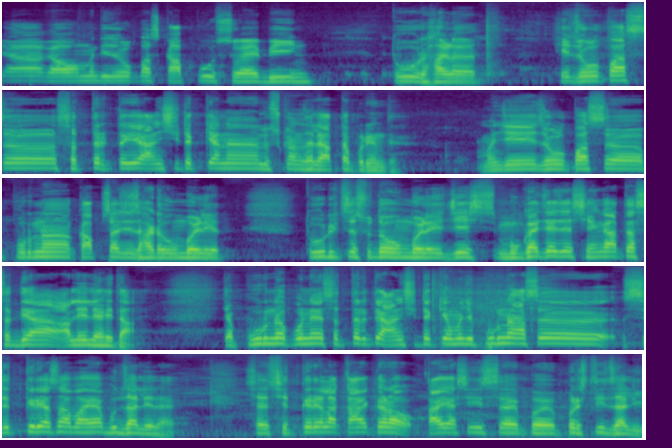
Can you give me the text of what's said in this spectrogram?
त्या गावामध्ये जवळपास कापूस सोयाबीन तूर हळद हे जवळपास सत्तर ते ऐंशी टक्क्यानं नुकसान झालं आत्तापर्यंत म्हणजे जवळपास पूर्ण कापसाची झाडं उंबळली आहेत. तुरीचं सुद्धा उंबळे जे मुगाच्या ज्या शेंगा आता सध्या आलेल्या आहेत त्या पूर्णपणे सत्तर ते ऐंशी टक्के म्हणजे पूर्ण असं शेतकरी असा भायाभूत झालेला आहे. श शेतकऱ्याला काय करावं? काय अशी स प परिस्थिती झाली?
